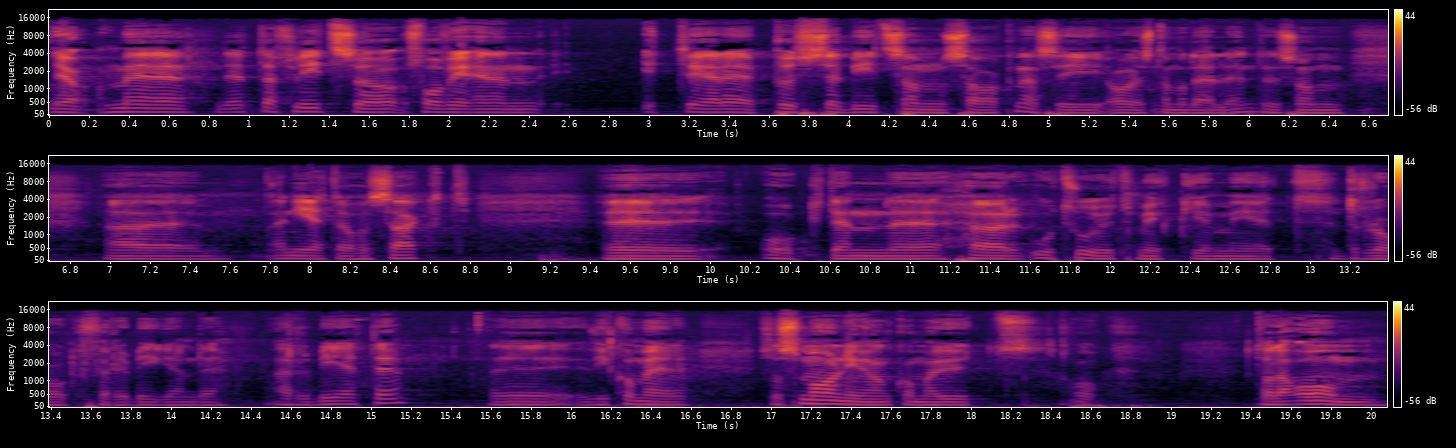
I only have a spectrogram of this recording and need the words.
Ja, med detta flit så får vi en ytterligare pusselbit som saknas i Avesta-modellen, det som eh, Agneta har sagt. Eh, och den eh, hör otroligt mycket med ett drogförebyggande arbete. Eh, vi kommer så småningom komma ut och tala om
